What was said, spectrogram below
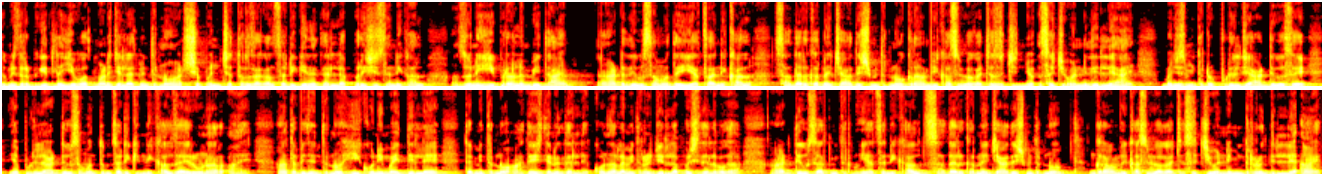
तुम्ही जर बघितलं यवतमाळ जिल्ह्यात मित्रांनो आठशे पंच्याहत्तर जागांसाठी घेण्यात आलेल्या परीक्षेचा निकाल अजूनही प्रलंबित आहे. आठ दिवसामध्ये याचा निकाल सादर करण्याचे आदेश मित्रांनो ग्रामविकास विभागाच्या सचिव सचिवांनी दिले आहे. म्हणजेच मित्रांनो पुढील जे आठ दिवस आहे या पुढील आठ दिवसामध्ये तुमचा देखील निकाल जाहीर होणार आहे. आता मित्रांनो ही कोणी माहिती दिली आहे? तर मित्रांनो आदेश देण्यात आले. कोणाला मित्रांनो? जिल्हा परिषदेला बघा. आठ दिवसात मित्रांनो याचा निकाल सादर करण्याचे आदेश मित्रांनो ग्रामविकास विभागाच्या सचिवांनी मित्रांनो दिले आहेत.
